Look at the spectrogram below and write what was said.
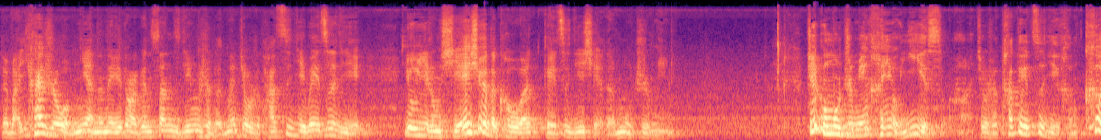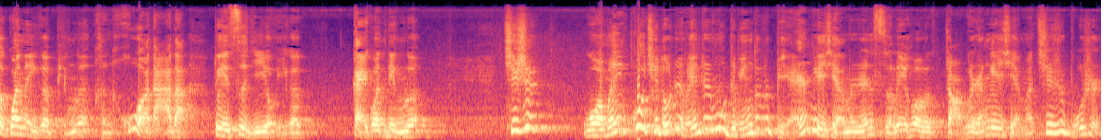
对吧？一开始我们念的那一段跟《三字经》似的，那就是他自己为自己用一种谐谑的口吻给自己写的墓志铭。这种墓志铭很有意思啊，就是他对自己很客观的一个评论，很豁达的对自己有一个盖棺定论。其实我们过去都认为这墓志铭都是别人给写的嘛，人死了以后找个人给写嘛。其实不是，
